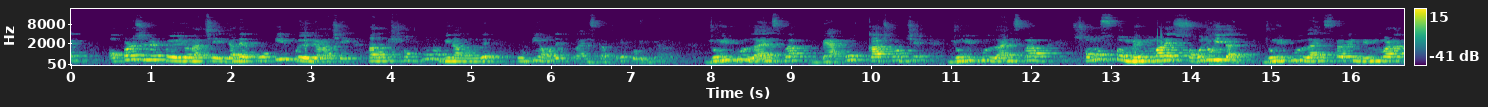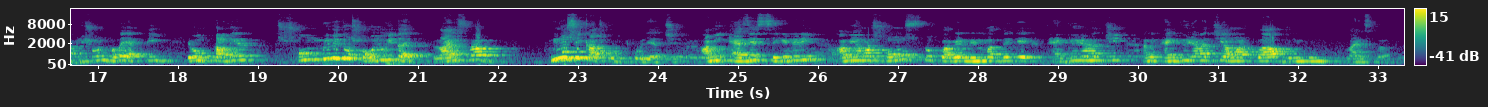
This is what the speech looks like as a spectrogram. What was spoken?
অপারেশনের প্রয়োজন আছে, যাদের ওটির প্রয়োজন আছে, তাদেরকে সম্পূর্ণ বিনামূল্যে ওটি আমাদের লায়ন্স ক্লাব থেকে করিয়ে দেওয়া হবে। জমিপুর লায়ন্স ক্লাব ব্যাপক কাজ করছে। জমিপুর লায়ন্স ক্লাব সমস্ত মেম্বারের সহযোগিতায় জমিপুর লায়ন্স ক্লাবের মেম্বাররা ভীষণভাবে অ্যাক্টিভ এবং তাদের সম্মিলিত সহযোগিতায় লায়ন্স ক্লাব ভূয়সী কাজ করে যাচ্ছে। আমি অ্যাজ এ সেক্রেটারি আমি আমার সমস্ত ক্লাবের মেম্বারদেরকে থ্যাংক ইউ জানাচ্ছি। আমি থ্যাংক ইউ জানাচ্ছি আমার ক্লাব জমিপুর লায়ন্স ক্লাবকে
